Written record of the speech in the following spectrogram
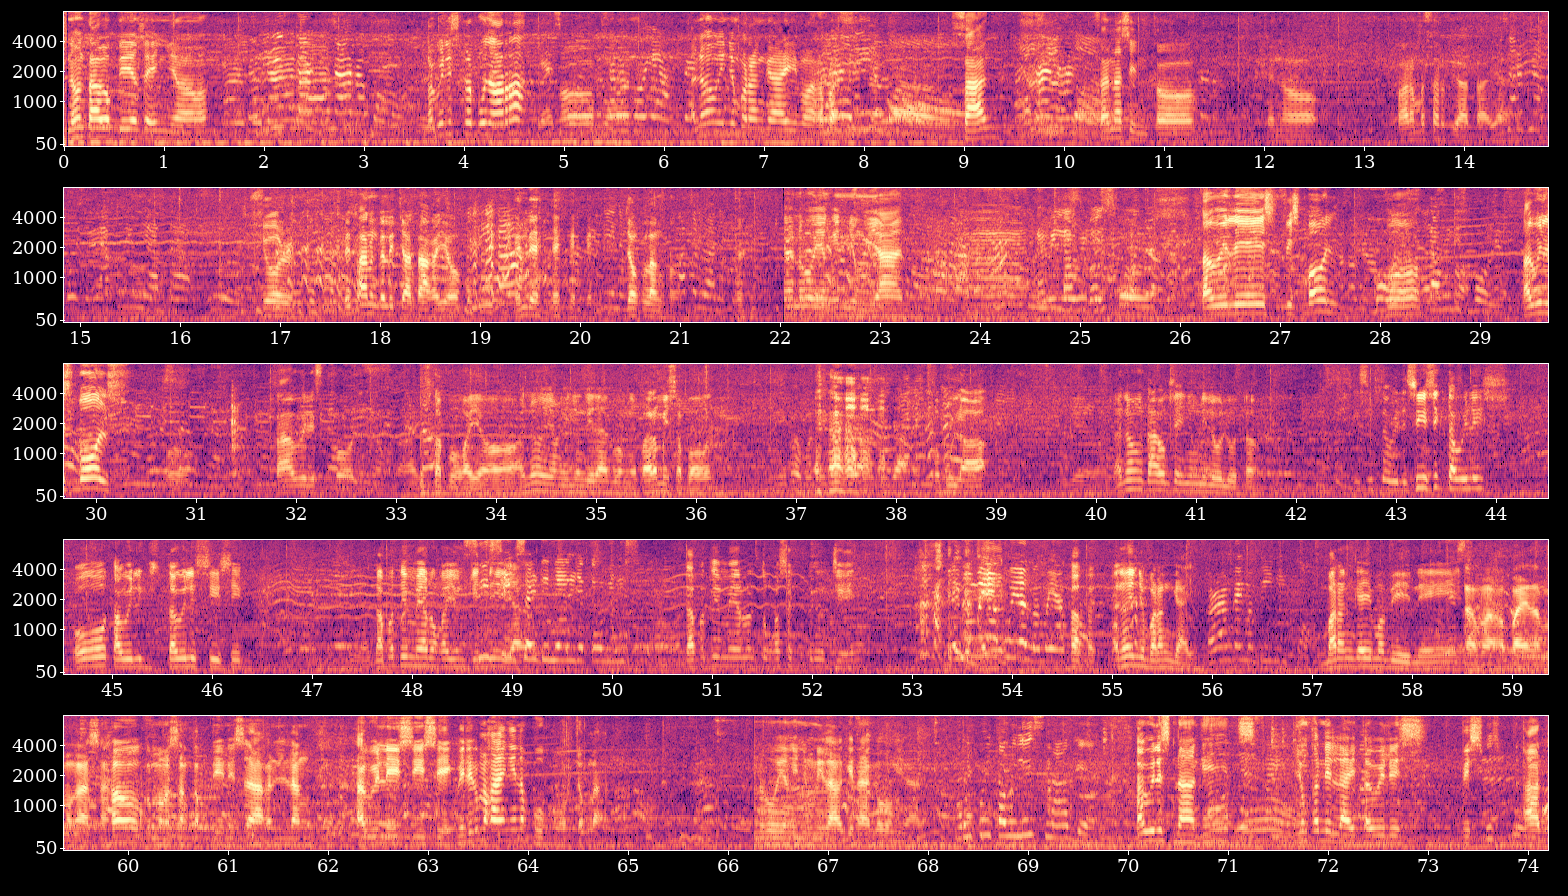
Ano ang tawag diyan sa inyo? Kamilis carbonara po. Tawilis Carbonara. Yes po. Oh, Masarap po yan. Ano ang inyong barangay, mga kabas? San? Sana po. San Jacinto. Ano, parang masarap yata yan. Masarap na po. Kaya ako yung yata. Sure. Hindi, parang galit yata kayo. Hindi. Joke lang. ho. Ano ho yung inyong yan? Tawilis balls balls. Tawilis fishball. Oh. Tawilis balls. Tawilis balls. Oh. Tawilis balls. Basta po kayo. Ano yung inyong ginagawa niya? Para may sabon. Kabula. Okay. Ano ang tawag sa inyong niluluto? Isip tawilis. Sisig tawilis. Oo, tawilis, tawilis sisig. Dapat yung meron kayong gindi. Sisig ah. sardinella tawilis. Dapat yung meron tong kasagping gin. Ay, mamaya po yan. Mamaya po. ano yun yung barangay? Barangay Mabini po. Barangay Mabini. Sa mga kabayan ng mga sahog, ang mga sangkap din sa kanilang tawilis sisig. Pwede ko makain ng pupo, chokla. Ano ho yung inyong nila ginagawang yan? Hari po yung tawilis nugget. Tawilis nuggets. Yung kanila ay tawilis fish at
